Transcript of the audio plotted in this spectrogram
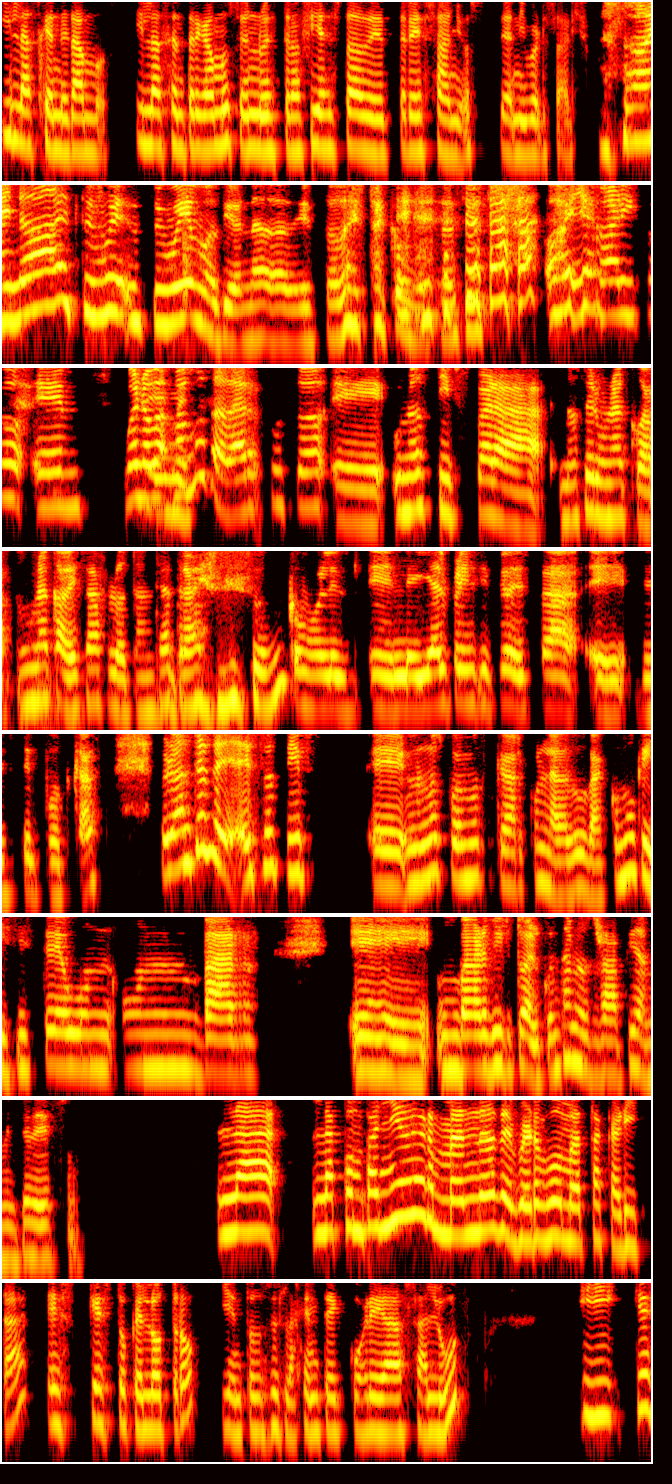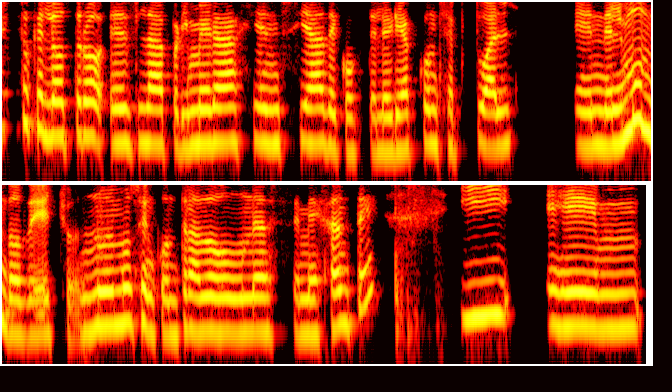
y las generamos y las entregamos en nuestra fiesta de tres años de aniversario. Ay, no, estoy muy, estoy muy emocionada de toda esta conversación. Oye, Marijo, em, bueno, vamos a dar justo eh, unos tips para no ser una, una cabeza flotante a través de Zoom, como les eh, leí al principio de, esta, eh, de este podcast. Pero antes de estos tips, no nos podemos quedar con la duda. ¿Cómo que hiciste un, un bar? un bar virtual. Cuéntanos rápidamente de eso. La, compañía hermana de Verbo Mata Carita es que esto que el otro, y entonces la gente corea salud. Y que esto que el otro es la primera agencia de coctelería conceptual en el mundo, de hecho. No hemos encontrado una semejante. Y em,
